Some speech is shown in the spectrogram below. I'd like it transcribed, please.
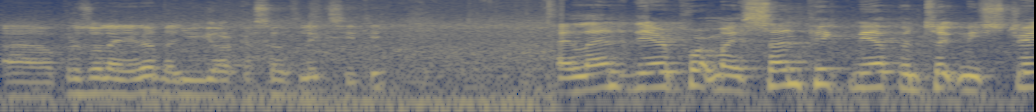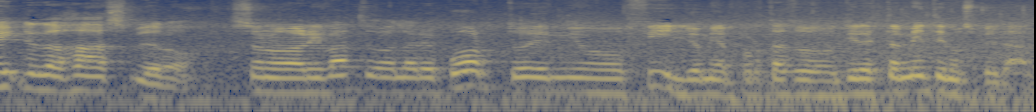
Eh, ho preso l'aereo da New York a Salt Lake City. I landed at the airport. My son picked me up and took me straight to the hospital. Sono arrivato all'aeroporto e mio figlio mi ha portato direttamente in ospedale.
